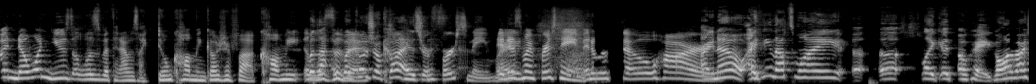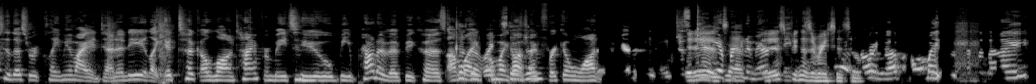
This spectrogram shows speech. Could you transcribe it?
but no one used Elizabeth, and I was like, don't call me Gao Shapa. Call me But that, Elizabeth. but Gojoba is your first name, right? It is my first name, and it was so hard. I know. I think that's why, uh, uh, like, okay, going back to this reclaiming my identity, like, it took a long time for me to be proud of it because I'm like, oh my gosh, I freaking want an American name. Just It give me is, freaking yes. American It is because of racism. Growing up, all my sisters and I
